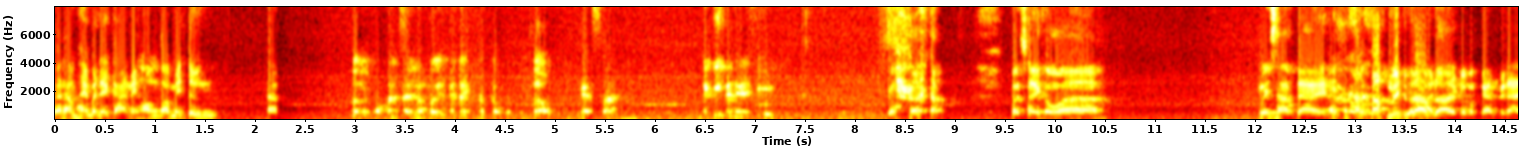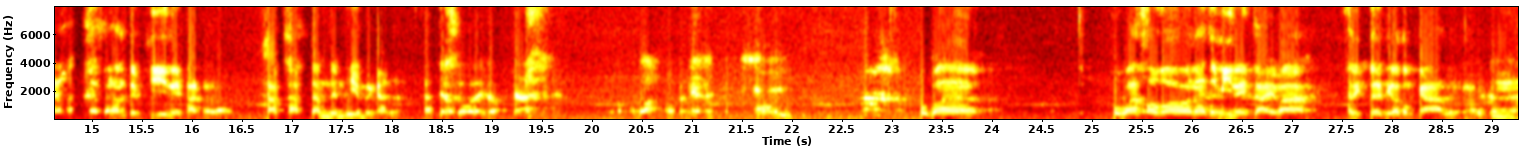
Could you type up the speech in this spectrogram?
ก็ทำให้บรรยากาศในห้องก็ไม่ตึงครับเรามีความมั่นใจมากเลยแค่ไหนครับกับเราแคสต์มาให้กี่คะแนนดีก็ ก็ใช้คำว่า ไม่ทราบได้ครับ ไม่ทราบได้ กรรมการไม่ได้เราก็ทำเต็มที่ในพาร์ทของเราครับครับทำเต็มที่เหมือนกันครับอยากบอกอะไรกับกรรมการว่าขอคะแนนผมว่า ผมว่าเขาก็น่าจะมีในใจว่าคาแรคเตอร์ที่เราต้องการเลยครับอืม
